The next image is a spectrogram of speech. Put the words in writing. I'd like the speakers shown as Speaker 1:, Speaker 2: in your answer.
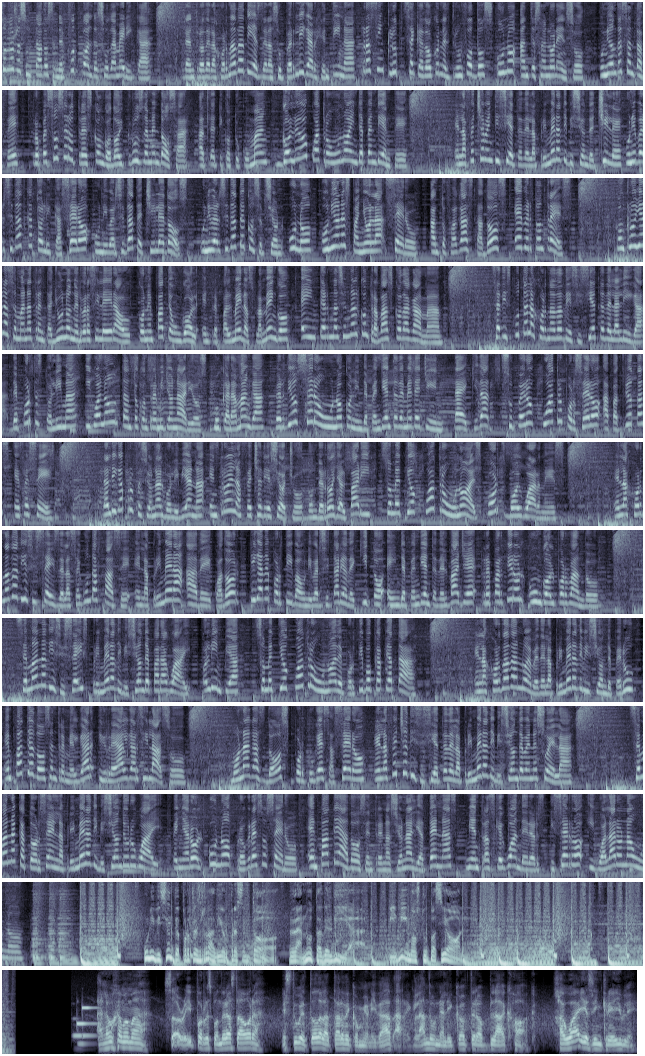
Speaker 1: Son los resultados en el fútbol de Sudamérica. Dentro de la jornada 10 de la Superliga Argentina, Racing Club se quedó con el triunfo 2-1 ante San Lorenzo. Unión de Santa Fe tropezó 0-3 con Godoy Cruz de Mendoza. Atlético Tucumán goleó 4-1 a Independiente. En la fecha 27 de la Primera División de Chile, Universidad Católica 0, Universidad de Chile 2, Universidad de Concepción 1, Unión Española 0, Antofagasta 2, Everton 3. Concluye la semana 31 en el Brasileirao con empate a un gol entre Palmeiras Flamengo e Internacional contra Vasco da Gama. Se disputa la jornada 17 de la liga. Deportes Tolima igualó un tanto contra Millonarios. Bucaramanga perdió 0-1 con Independiente de Medellín. La Equidad superó 4 por 0 a Patriotas FC. La Liga Profesional Boliviana entró en la fecha 18, donde Royal Party sometió 4-1 a Sports Boy Warnes. En la jornada 16 de la segunda fase, en la primera A de Ecuador, Liga Deportiva Universitaria de Quito e Independiente del Valle repartieron un gol por bando. Semana 16, Primera División de Paraguay, Olimpia sometió 4-1 a Deportivo Capiatá. En la jornada 9 de la Primera División de Perú, empate a 2 entre Melgar y Real Garcilaso. Monagas 2, Portuguesa 0, en la fecha 17 de la Primera División de Venezuela. Semana 14 en la Primera División de Uruguay, Peñarol 1, Progreso 0, empate a 2 entre Nacional y Atenas, mientras que Wanderers y Cerro igualaron a 1.
Speaker 2: Univisión Deportes Radio presentó La Nota del Día. Vivimos tu pasión.
Speaker 3: Aloha mamá. Sorry por responder hasta ahora. Estuve toda la tarde con mi unidad arreglando un helicóptero Black Hawk. Hawái es increíble.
